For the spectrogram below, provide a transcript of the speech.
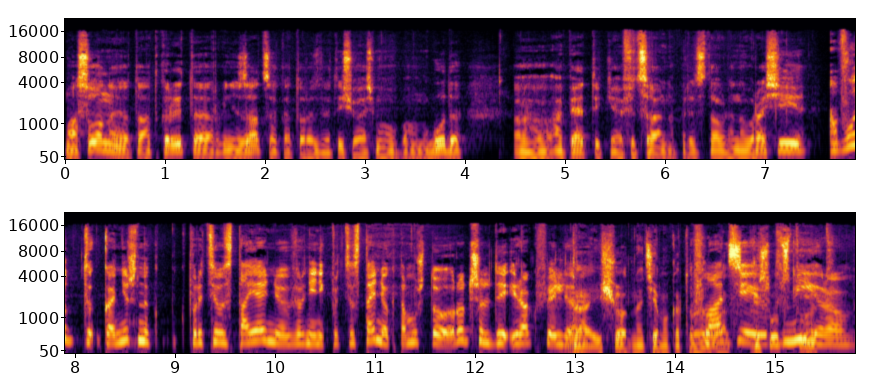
Масоны – это открытая организация, которая с 2008 по года опять-таки официально представлена в России. А вот, конечно, к противостоянию, вернее, не к противостоянию, а к тому, что Ротшильды и Рокфеллеры Да, еще одна тема, которая у вас присутствует. миром,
